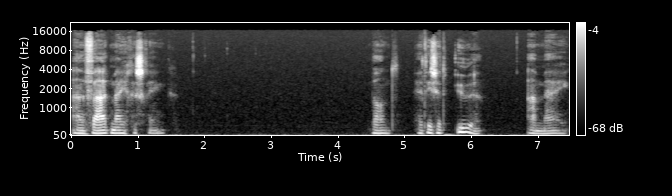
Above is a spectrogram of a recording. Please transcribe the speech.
Aanvaard mijn geschenk, want het is het uwe aan mij.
